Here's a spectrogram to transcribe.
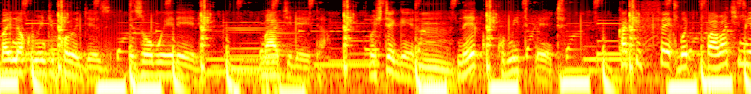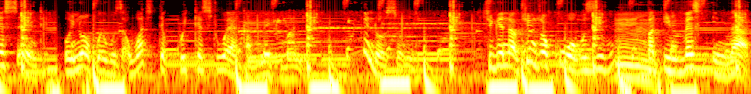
balina community colleges ez'obwereere bakireeta okitegeera naye ku commitment kati ffe bwe- ffe abakimye sente olina okwebuuza whats the quickest way i can make money genda osomye kigenda kiyinza okukuwa obuzibu Mm. but invest in that.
